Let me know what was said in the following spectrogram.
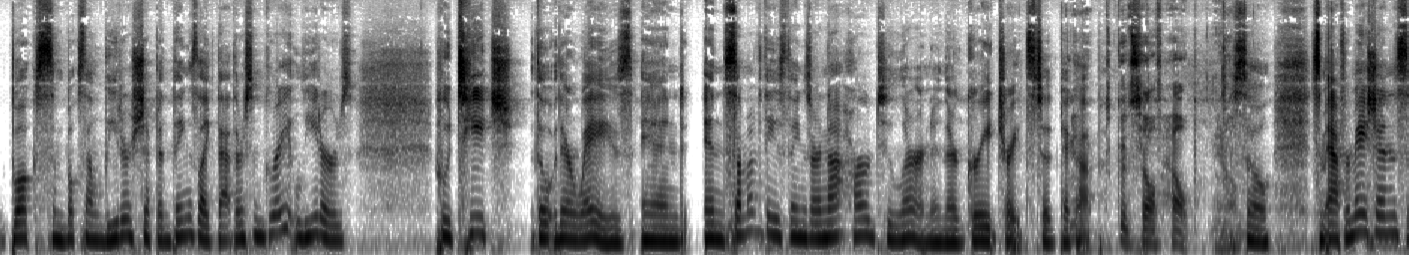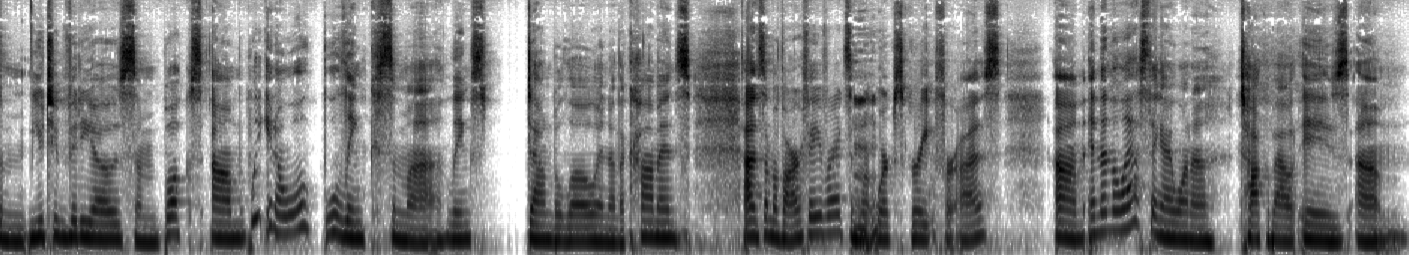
books, some books on leadership and things like that. There's some great leaders who teach the, their ways. And and some of these things are not hard to learn and they're great traits to pick yeah, up. it's good self-help you know? So some affirmations some youtube videos some books. Um we you know we'll we'll link some uh links down below in other comments on some of our favorites and mm-hmm. what works great for us. Um and then the last thing i want to talk about is um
